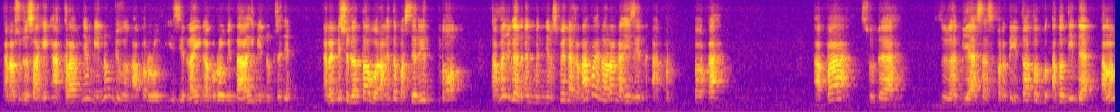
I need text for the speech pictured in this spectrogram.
karena sudah saking akrabnya minum juga nggak perlu izin lagi nggak perlu minta lagi minum saja karena dia sudah tahu orang itu pasti ridho sama juga dengan minjem sepeda kenapa orang nggak izin apakah apa sudah sudah biasa seperti itu atau atau tidak. Kalau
